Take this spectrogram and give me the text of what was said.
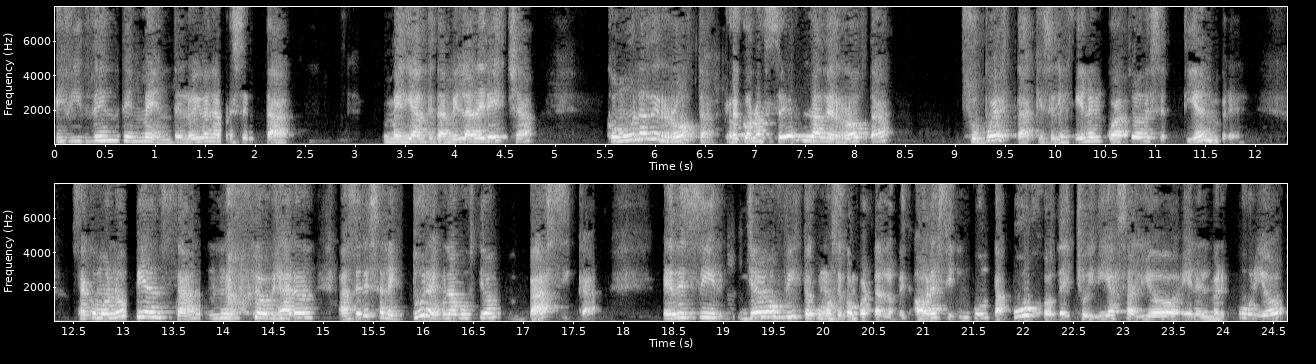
evidentemente lo iban a presentar, mediante también la derecha, como una derrota, reconocer la derrota supuesta que se les viene el 4 de septiembre. O sea, como no piensan, no lograron hacer esa lectura, es una cuestión básica. Es decir, ya hemos visto cómo se comportan los medios, ahora sin ningún tapujo, de hecho hoy día salió en el Mercurio,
